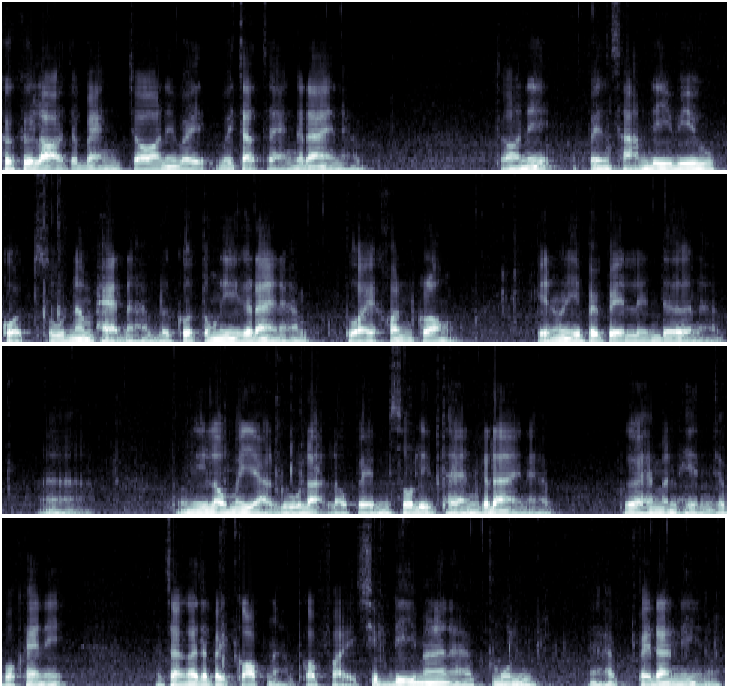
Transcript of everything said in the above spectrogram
ก็คือเราอาจจะแบ่งจอนี้ไว้ไว้จัดแสงก็ได้นะครับ จอนี้เป็น 3D view กดศูนย์นำแพดนะครับ หรือกดตรงนี้ก็ได้นะครับ ตัวไอคอนกล้อง เปลี่ยนตรงนี้ไปเป็นเรนเดอร์นะครับ อ่า ตรงนี้เราไม่อยากรู้ละ เราเป็น solid แทนก็ได้นะครับ เพื่อให้มันเห็นเฉพาะแค่นี้ อาจารย์ก็จะไปก๊อปนะครับ ก๊อปไฟชิปดีมานะครับ หมุนนะครับ ไปด้านนี้นะ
